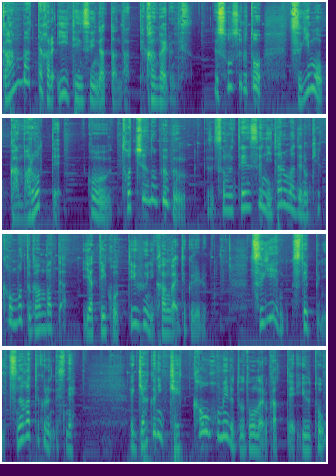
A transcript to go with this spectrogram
頑張ったからいい点数になったんだって考えるんです。でそうすると次も頑張ろうってこう途中の部分その点数に至るまでの結果をもっと頑張ってやっていこうっていうふうに考えてくれる次へのステップにつながってくるんですね。逆に結果を褒めるとどうなるかっていうと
